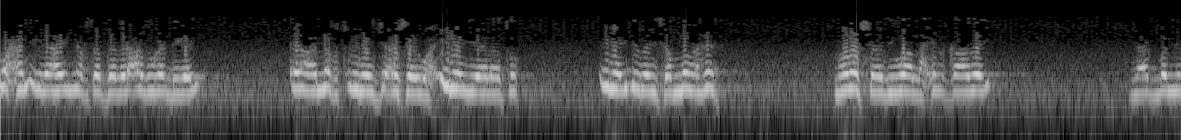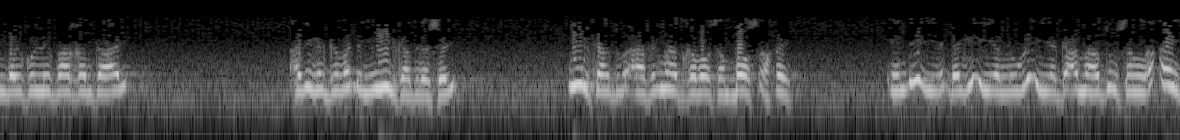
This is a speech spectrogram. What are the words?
waxaan ilaahay nafta dabeecad uga dhigay. Ee aan naftu inay jeceshahay wax inay yeelato inay dhibaysa maahe. Nolosheedii waa la xil qaaday naagba nin bay ku lifaaqan tahay. Adiga gabadha iyo wiilkaad dhashay wiilkaaduu caafimaad qaboosan boos ahayn. Indhi iyo dhagi iyo lugi iyo gacmo hadduusan la-ayn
